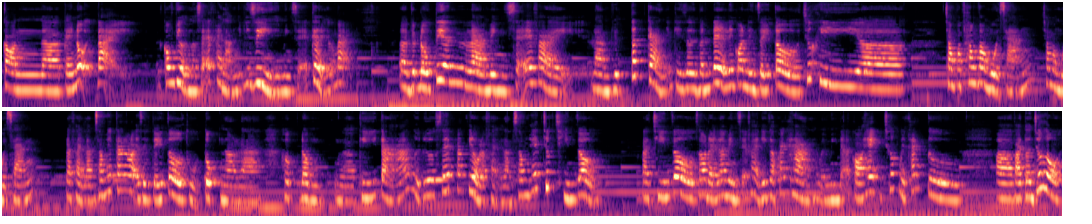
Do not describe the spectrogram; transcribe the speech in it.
Còn à, cái nội tại công việc nó sẽ phải làm những cái gì thì mình sẽ kể cho các bạn. À, việc đầu tiên là mình sẽ phải làm việc tất cả những cái vấn đề liên quan đến giấy tờ trước khi uh, trong trong vòng buổi sáng trong vòng buổi sáng là phải làm xong hết các loại giấy tờ thủ tục nào là hợp đồng uh, ký tá rồi đưa sếp các kiểu là phải làm xong hết trước 9 giờ. Và 9 giờ sau đấy là mình sẽ phải đi gặp khách hàng bởi mình đã có hẹn trước với khách từ uh, vài tuần trước rồi.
